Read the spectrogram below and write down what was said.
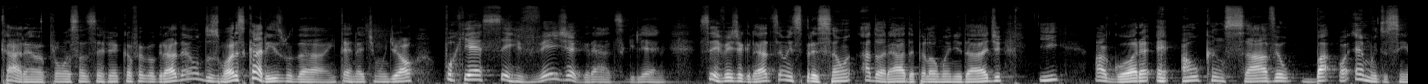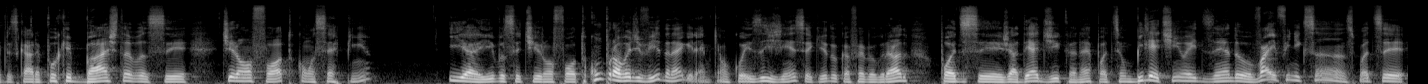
Cara, a promoção da cerveja Café Belgrado é um dos maiores carismas da internet mundial, porque é cerveja grátis, Guilherme. Cerveja grátis é uma expressão adorada pela humanidade e agora é alcançável. É muito simples, cara, porque basta você tirar uma foto com uma serpinha e aí você tira uma foto com prova de vida, né, Guilherme? Que é uma coisa exigência aqui do Café Belgrado. Pode ser, já dei a dica, né? Pode ser um bilhetinho aí dizendo vai Phoenix Suns. Pode ser,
